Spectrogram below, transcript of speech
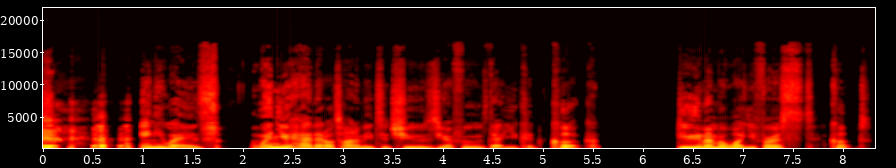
Anyways, when you had that autonomy to choose your foods that you could cook, do you remember what you first cooked?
